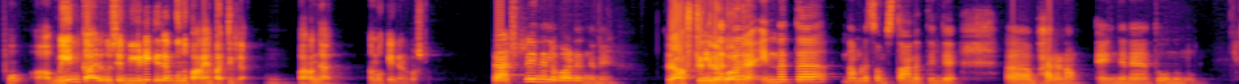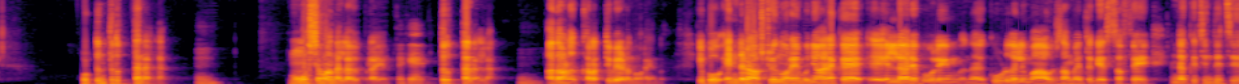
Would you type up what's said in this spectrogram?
അപ്പോൾ മെയിൻ കാര്യം എന്ന് വെച്ചാൽ മീഡിയക്കെതിരെ നമുക്കൊന്നും പറയാൻ പറ്റില്ല. പറഞ്ഞാൽ നമുക്ക് തന്നെയാണ് പ്രശ്നം. രാഷ്ട്രീയ നിലപാട് എങ്ങനെ? രാഷ്ട്രീയ നിലപാട് ഇന്നത്തെ നമ്മുടെ സംസ്ഥാനത്തിന്റെ ഭരണം എങ്ങനെ തോന്നുന്നു? ഒട്ടും തൃപ്തനല്ല. മോശമാന്നല്ല മോശമാണെന്നല്ല അഭിപ്രായം തൃപ്തനല്ല. അതാണ് കറക്റ്റ് വേർഡ് എന്ന് പറയുന്നത്. ഇപ്പോൾ എന്റെ രാഷ്ട്രീയം എന്ന് പറയുമ്പോൾ ഞാനൊക്കെ എല്ലാവരെ പോലെയും കൂടുതലും ആ ഒരു സമയത്തൊക്കെ എസ് എഫ് എ എന്നൊക്കെ ചിന്തിച്ച്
